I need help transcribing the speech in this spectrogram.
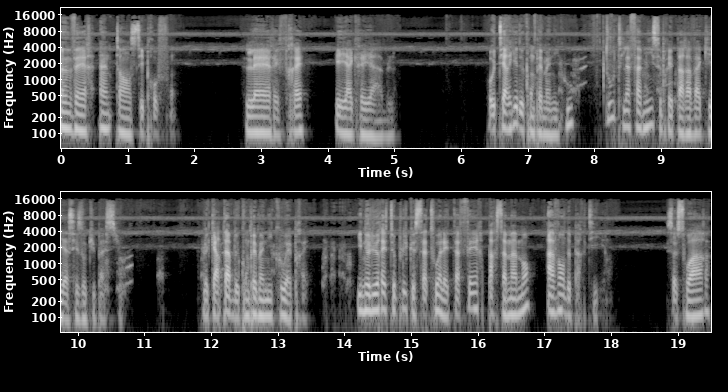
un vert intense et profond. L'air est frais et agréable. Au terrier de Compé Manicou, toute la famille se prépare à vaquer à ses occupations. Le cartable de Compé Manicou est prêt. Il ne lui reste plus que sa toilette à faire par sa maman avant de partir. Ce soir,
